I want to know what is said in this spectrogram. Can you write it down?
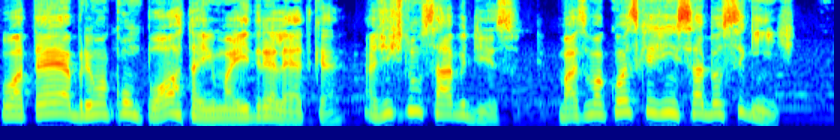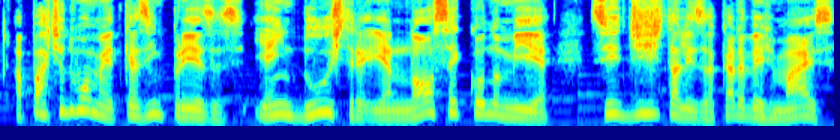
ou até abrir uma comporta em uma hidrelétrica. A gente não sabe disso. Mas uma coisa que a gente sabe é o seguinte: a partir do momento que as empresas e a indústria e a nossa economia se digitaliza cada vez mais,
